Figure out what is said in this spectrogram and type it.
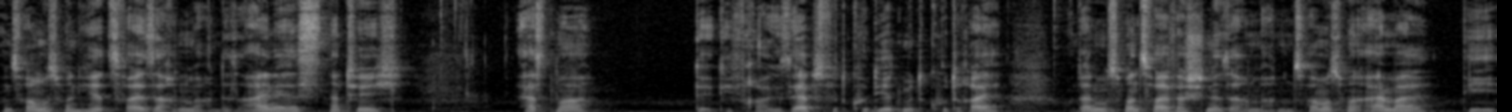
Und zwar muss man hier zwei Sachen machen. Das eine ist natürlich erstmal, die Frage selbst wird codiert mit Q3. Und dann muss man zwei verschiedene Sachen machen. Und zwar muss man einmal die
